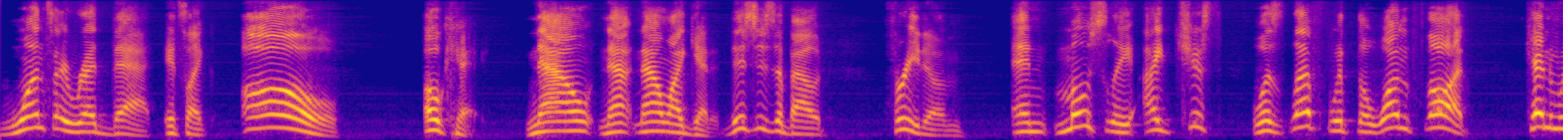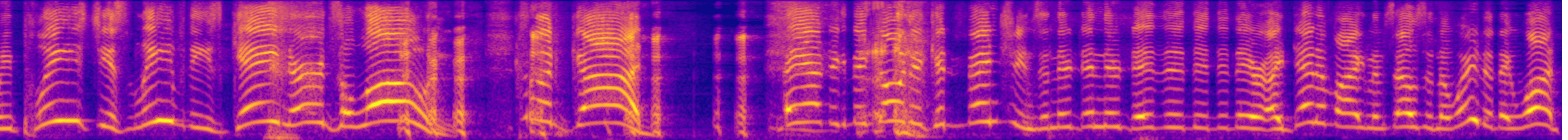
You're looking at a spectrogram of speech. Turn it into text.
once I read that, it's like, oh, okay. Now, now, now I get it. This is about freedom. And mostly I just was left with the one thought. Can we please just leave these gay nerds alone? Good God. They have to they go to conventions and they're and they're they, they, they, they're identifying themselves in the way that they want.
